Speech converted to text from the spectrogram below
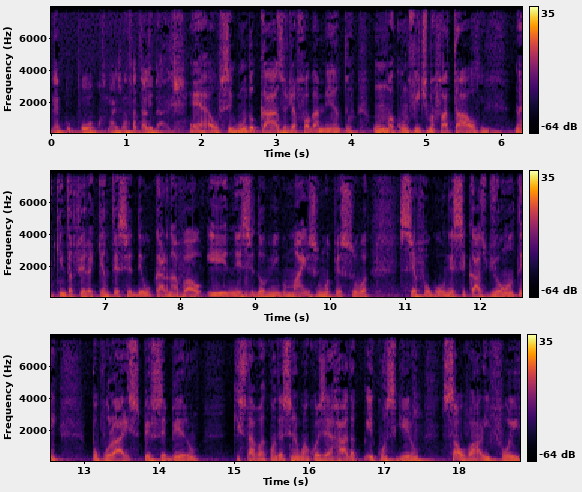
né, por pouco, mais uma fatalidade. É, o segundo caso de afogamento, uma com vítima fatal, na quinta-feira que antecedeu o carnaval, e nesse domingo mais uma pessoa se afogou. Nesse caso de ontem, populares perceberam que estava acontecendo alguma coisa errada e conseguiram salvá-la. E foi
